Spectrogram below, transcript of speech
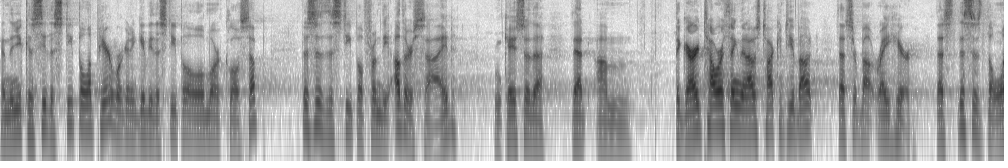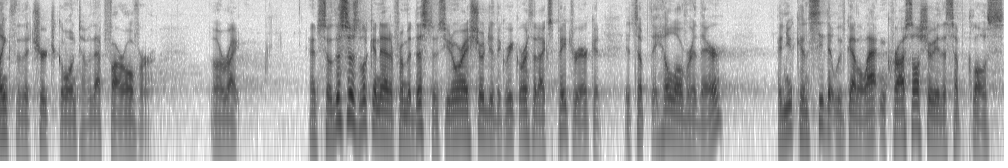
And then you can see the steeple up here. We're going to give you the steeple a little more close up. This is the steeple from the other side. Okay, so the, that, um, the guard tower thing that I was talking to you about, that's about right here. That's, this is the length of the church going to that far over. All right. And so this is looking at it from a distance. You know where I showed you the Greek Orthodox Patriarchate? It's up the hill over there. And you can see that we've got a Latin cross. I'll show you this up close.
